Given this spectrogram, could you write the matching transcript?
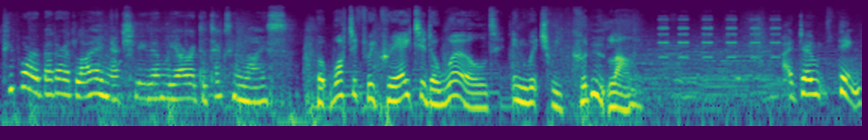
People are better at lying actually than we are at detecting lies. But what if we created a world in which we couldn't lie? I don't think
